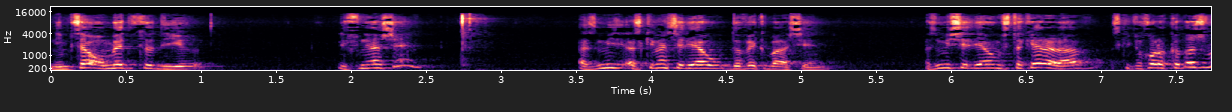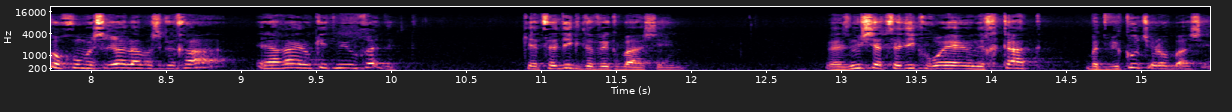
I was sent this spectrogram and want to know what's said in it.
נמצא עומד תדיר לפני השם. אז, מי, אז כיוון שאליהו דבק בהשם, אז מי שאליהו מסתכל עליו, אז כביכול הקדוש ברוך הוא משרה עליו השגחה, הערה אלוקית מיוחדת. כי הצדיק דבק בהשם, ואז מי שהצדיק רואה, הוא נחקק בדבקות שלו בהשם.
